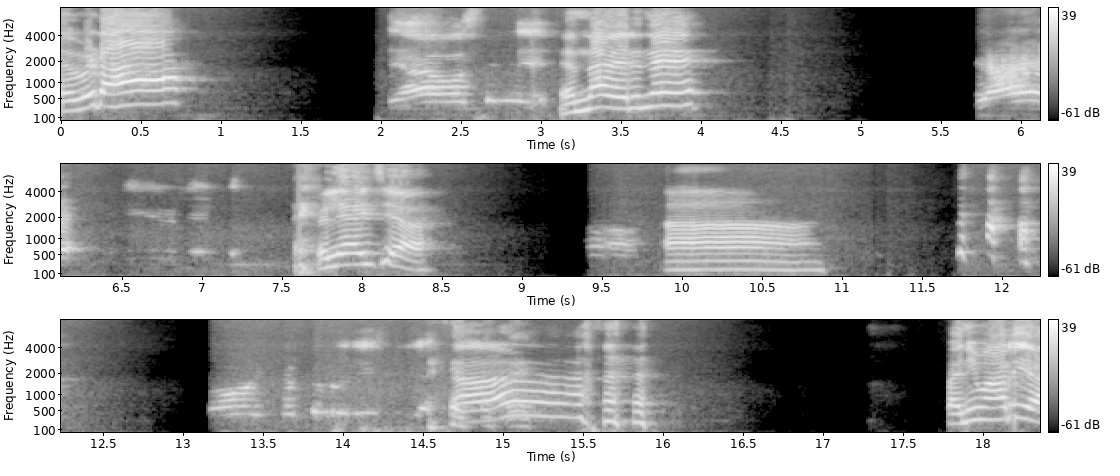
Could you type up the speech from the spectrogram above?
എവിടാ? എന്നാ വരുന്നേ? വെള്ളിയാഴ്ചയോ? ആ. പനി മാറിയാ?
